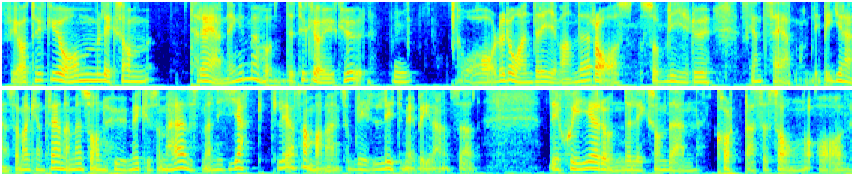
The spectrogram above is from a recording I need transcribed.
För jag tycker ju om liksom träningen med hund. Det tycker jag är ju kul. Mm. Och har du då en drivande ras så blir du, jag ska inte säga att man blir begränsad, man kan träna med en sån hur mycket som helst men i jaktliga sammanhang så blir du lite mer begränsad. Det sker under liksom den korta säsong av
